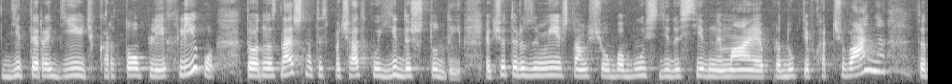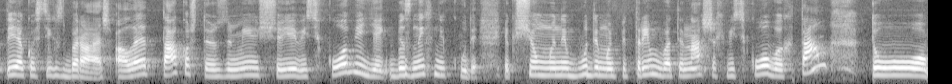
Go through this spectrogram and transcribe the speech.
діти радіють картоплі і хлібу, то однозначно ти спочатку їдеш туди. Якщо ти розумієш, там, що у бабусь, дідусів немає продуктів харчування, то ти якось їх збираєш. Але також ти розумієш, що є військові, без них нікуди. Якщо ми не будемо підтримувати наших військових там, то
